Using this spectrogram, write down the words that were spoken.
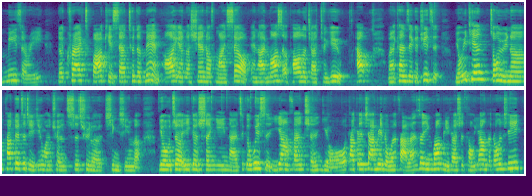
misery，the cracked bucket said to the man，I am ashamed of myself and I must apologize to you。好，我们来看这个句子。 有一天，终于呢，他对自己已经完全失去了信心了。有着一个声音来，这个 with 一样翻成有，它跟下面的文法蓝色荧光笔的是同样的东西。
